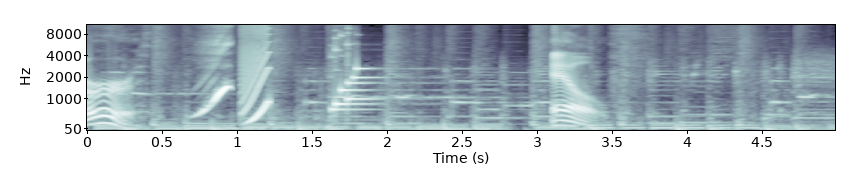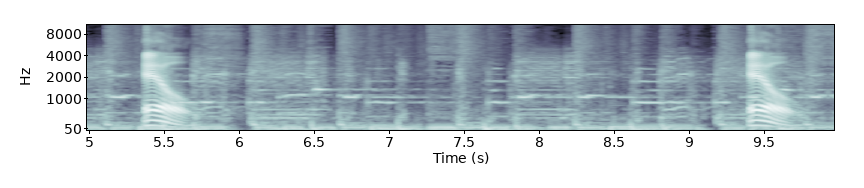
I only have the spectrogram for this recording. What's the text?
Earth. Elf. Elf. Elf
